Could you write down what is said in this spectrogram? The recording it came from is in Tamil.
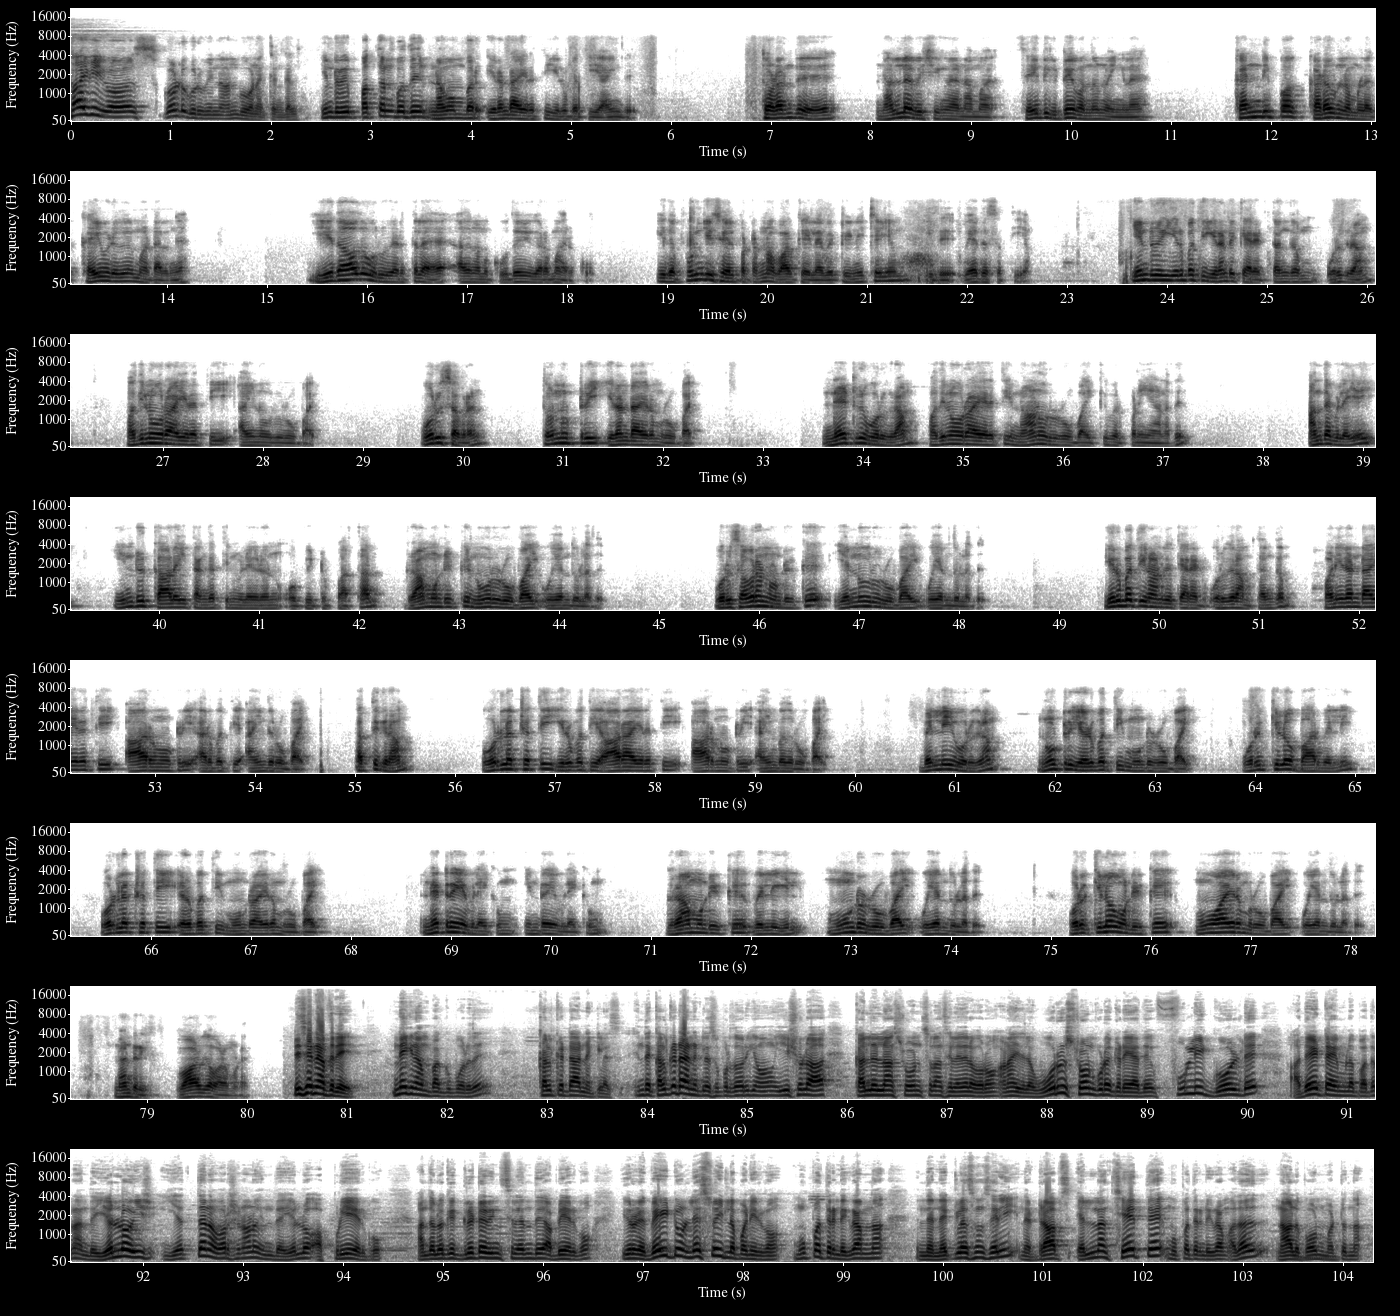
ஹாய் விவாஸ் கோல்டு குருவின் அன்பு வணக்கங்கள். இன்று பத்தொன்பது நவம்பர் இரண்டாயிரத்தி இருபத்தி ஐந்து. தொடர்ந்து நல்ல விஷயங்களை நம்ம செய்துக்கிட்டே வந்தோம்னு வைங்களேன். கண்டிப்பாக கடவுள் நம்மளை கைவிடவே மாட்டாருங்க. ஏதாவது ஒரு இடத்துல அது நமக்கு உதவிகரமாக இருக்கும். இதை புரிஞ்சு செயல்பட்டோம்னா வாழ்க்கையில் வெற்றி நிச்சயம் இது வேத சத்தியம். இன்று இருபத்தி இரண்டு கேரட் தங்கம் ஒரு கிராம் பதினோராயிரத்தி ஐநூறு ரூபாய். ஒரு சவரன் தொண்ணூற்றி இரண்டாயிரம் ரூபாய். நேற்று ஒரு கிராம் பதினோராயிரத்தி நானூறு ரூபாய்க்கு விற்பனையானது. அந்த விலையை இன்று காலை தங்கத்தின் விலையுடன் ஒப்பிட்டு பார்த்தால் கிராம் ஒன்றிற்கு நூறு ரூபாய் உயர்ந்துள்ளது. ஒரு சவரன் ஒன்றிற்கு எண்ணூறு ரூபாய் உயர்ந்துள்ளது. இருபத்தி நான்கு கேரட் ஒரு கிராம் தங்கம் பனிரெண்டாயிரத்தி அறுநூற்றி அறுபத்தி ஐந்து ரூபாய். பத்து கிராம் ஒரு லட்சத்தி இருபத்தி ஆறாயிரத்தி அறுநூற்றி ஐம்பது ரூபாய். வெள்ளி ஒரு கிராம் நூற்றி எழுபத்தி மூன்று ரூபாய். ஒரு கிலோ பார் வெள்ளி ஒரு லட்சத்தி எழுபத்தி மூன்றாயிரம் ரூபாய். நேற்றைய விலைக்கும் இன்றைய விலைக்கும் கிராம் ஒன்றிற்கு வெள்ளியில் மூன்று ரூபாய் உயர்ந்துள்ளது. ஒரு கிலோ ஒன்றிற்கு மூவாயிரம் ரூபாய் உயர்ந்துள்ளது. நன்றி. வாழ்க வளமுடன். டிசைன் ஆஃப் த டே இன்றைக்கி நம்ம பார்க்க போகிறது கல்கட்டா நெக்லஸ் இந்த கல்கட்டா நெக்லஸை பொறுத்த வரைக்கும் யூஸ்வலாக கல்லுலாம் ஸ்டோன்ஸ்லாம் சில இதில் வரும். ஆனால் இதில் ஒரு ஸ்டோன் கூட கிடையாது. ஃபுல்லி கோல்டு அதே டைமில் பார்த்தோன்னா அந்த எல்லோ இஷ் எத்தனை வருஷனாலும் இந்த எல்லோ அப்படியே இருக்கும். அந்த அளவுக்கு கிளிட்டரிங்ஸ்லேருந்து அப்படியே இருக்கும். இதோட வெயிட்டும் லெஸ் வெயிட்டில் பண்ணியிருக்கோம். முப்பத்தி ரெண்டு கிராம் தான். இந்த நெக்லஸும் சரி இந்த ட்ராப்ஸ் எல்லாம் சேர்த்தே முப்பத்தி ரெண்டு கிராம் அதாவது நாலு பவுன் மட்டும்தான்.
